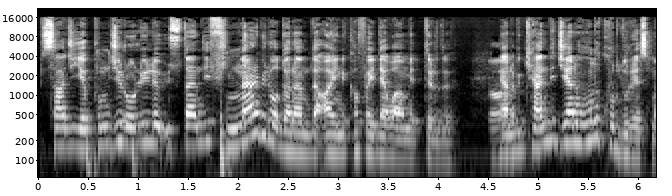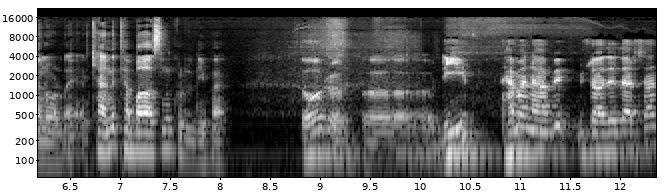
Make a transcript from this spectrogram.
sadece yapımcı rolüyle üstlendiği filmler bile o dönemde aynı kafayı devam ettirdi. Doğru. Yani bir kendi canını kurdu resmen orada yani. Kendi tebaasını kurdu diyeyim ha. Doğru. Ee, diyeyim. Hemen abi müsaade edersen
